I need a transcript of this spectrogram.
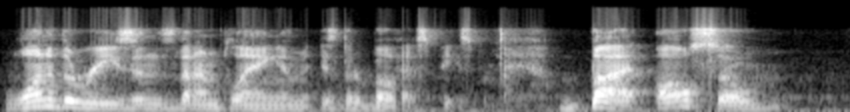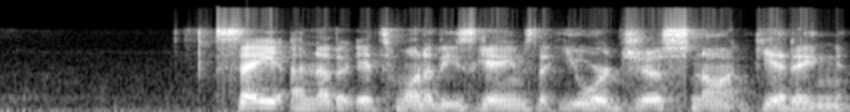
one of the reasons that I'm playing them is they're both SPs. But also, say another, it's one of these games that you are just not getting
